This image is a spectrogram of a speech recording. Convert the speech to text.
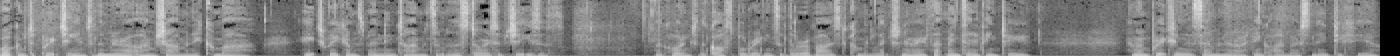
Welcome to Preaching into the Mirror. I'm Shamini Kumar. Each week I'm spending time with some of the stories of Jesus, according to the Gospel readings of the Revised Common Lectionary, if that means anything to you. And I'm preaching the sermon that I think I most need to hear.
